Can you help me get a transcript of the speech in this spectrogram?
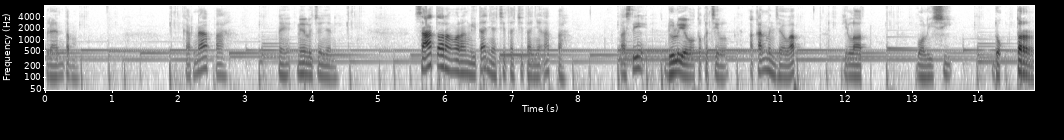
Berantem. Karena apa? Nih ini lucunya nih. Saat orang-orang ditanya cita-citanya apa pasti dulu ya waktu kecil akan menjawab pilot polisi dokter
